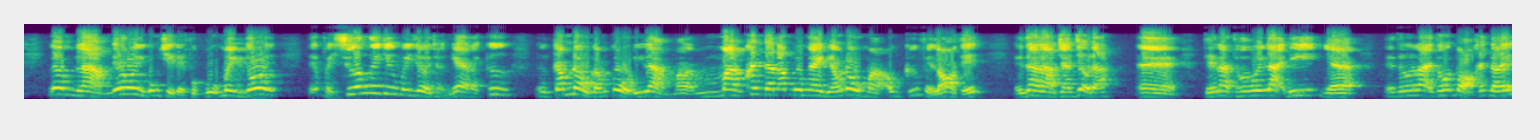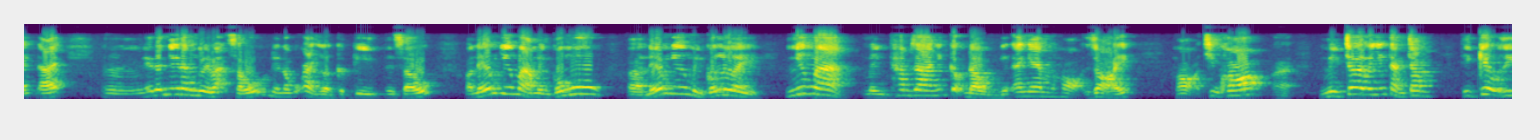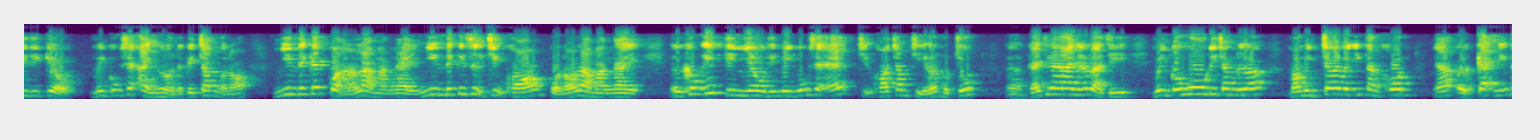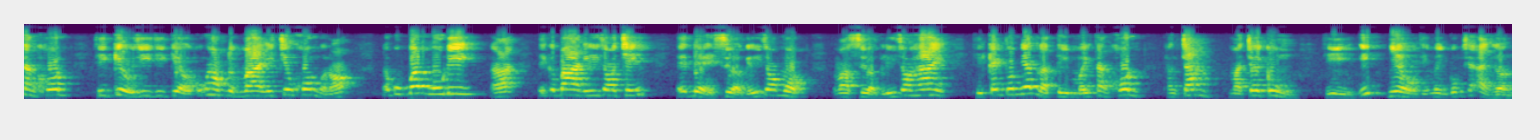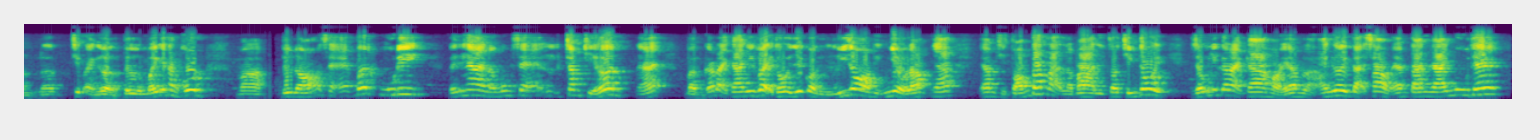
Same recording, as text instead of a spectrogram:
làm thế thôi cũng chỉ để phục vụ mình thôi. Thế phải sướng ấy chứ bây giờ chẳng nghe lại cứ cắm đầu cắm cổ đi làm mà mang khách ra năm mua ngày đéo đâu mà ông cứ phải lo thế. Thế ra làm chén rượu đã. À, thế là thôi lại đi nhà thế thôi lại thôi bỏ khách đấy đấy. Ừ, những là người bạn xấu thì nó cũng ảnh hưởng cực kỳ xấu. Còn nếu như mà mình có ngu à, nếu như mình có lười nhưng mà mình tham gia những cộng đồng những anh em họ giỏi họ chịu khó à, mình chơi với những thằng chăm thì kiểu gì thì kiểu mình cũng sẽ ảnh hưởng được cái chăm của nó. Nhìn thấy kết quả nó làm hàng ngày nhìn thấy cái sự chịu khó của nó làm hàng ngày ừ, không ít thì nhiều thì mình cũng sẽ chịu khó chăm chỉ hơn một chút. À, cái thứ hai nữa là gì? Mình có ngu đi chăng nữa mà mình chơi với những thằng khôn nhá ở cạnh những thằng khôn thì kiểu gì thì kiểu cũng học được vài cái chiêu khôn của nó. Nó cũng bớt ngu đi đó. Thì có ba cái lý do chính để sửa cái lý do một và sửa cái lý do hai thì cách tốt nhất là tìm mấy thằng khôn thằng chăm mà chơi cùng thì ít nhiều thì mình cũng sẽ ảnh hưởng ờ, chịu ảnh hưởng từ mấy cái thằng khôn mà từ đó sẽ bớt ngu đi. Cái thứ hai nó cũng sẽ chăm chỉ hơn. Đấy bẩm các đại ca như vậy thôi chứ còn lý do thì nhiều lắm nhá. Em chỉ tóm tắt lại là ba lý do chính thôi. Giống như các đại ca hỏi em là anh ơi tại sao em tán gái ngu thế?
